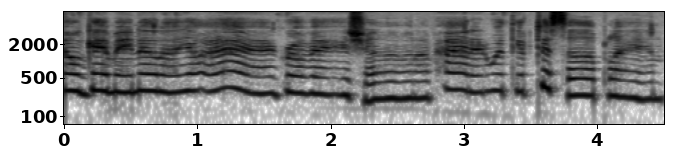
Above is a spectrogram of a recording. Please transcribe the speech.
Don't give me none of your aggravation. I've had it with your discipline.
